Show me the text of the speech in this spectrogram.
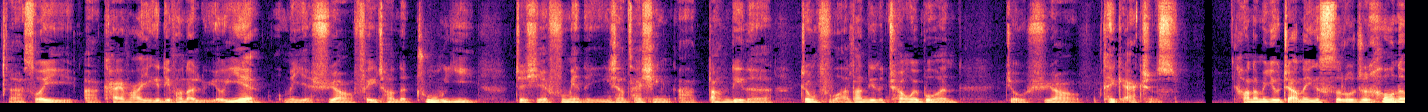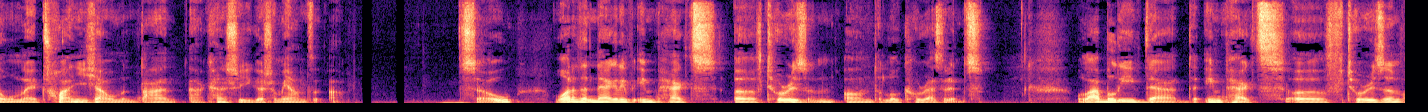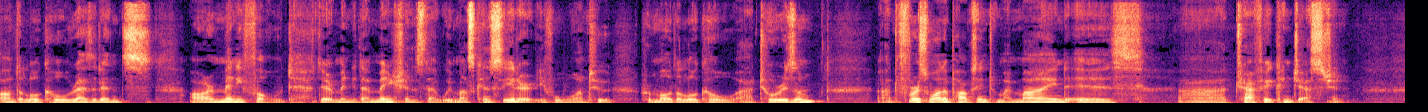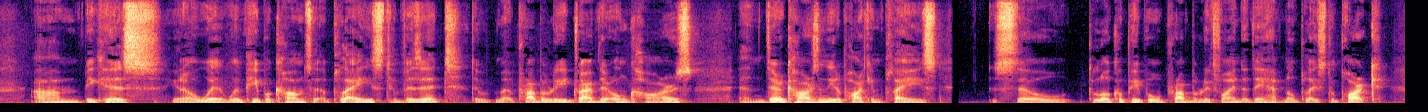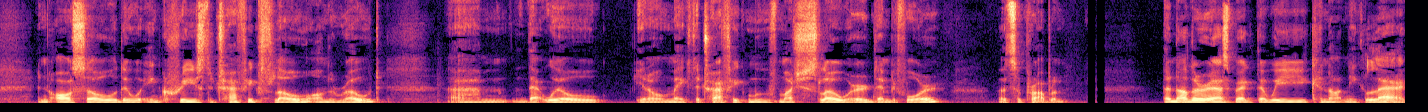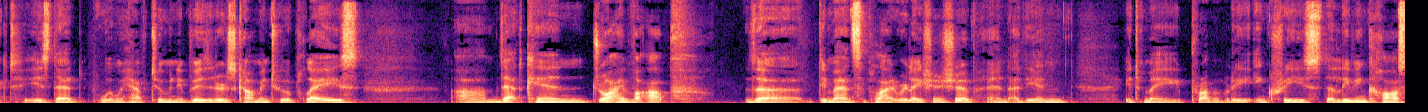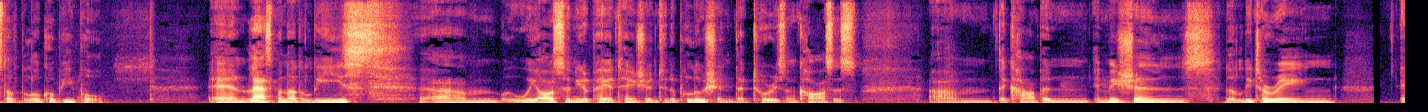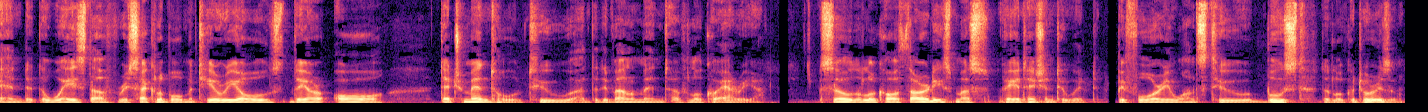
啊，所以啊，开发一个地方的旅游业，我们也需要非常的注意这些负面的影响才行啊。当地的政府啊，当地的权威部门。就需要 take actions。好，那么有这样的一个思路之后呢，我们来串一下我们答案啊，看是一个什么样子啊。So, what are the negative impacts of tourism on the local residents? Well, I believe that the impacts of tourism on the local residents are manifold. There are many dimensions that we must consider if we want to promote the local uh, tourism. Uh, the first one that pops into my mind is uh, traffic congestion. Um, because you know when, when people come to a place to visit, they probably drive their own cars, and their cars need a parking place. So the local people will probably find that they have no place to park, and also they will increase the traffic flow on the road. Um, that will you know make the traffic move much slower than before. That's a problem. Another aspect that we cannot neglect is that when we have too many visitors coming to a place, um, that can drive up the demand supply relationship, and at the end, it may probably increase the living cost of the local people. And last but not the least, um, we also need to pay attention to the pollution that tourism causes um, the carbon emissions, the littering, and the waste of recyclable materials, they are all detrimental to uh, the development of local area. so the local authorities must pay attention to it before it wants to boost the local tourism.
